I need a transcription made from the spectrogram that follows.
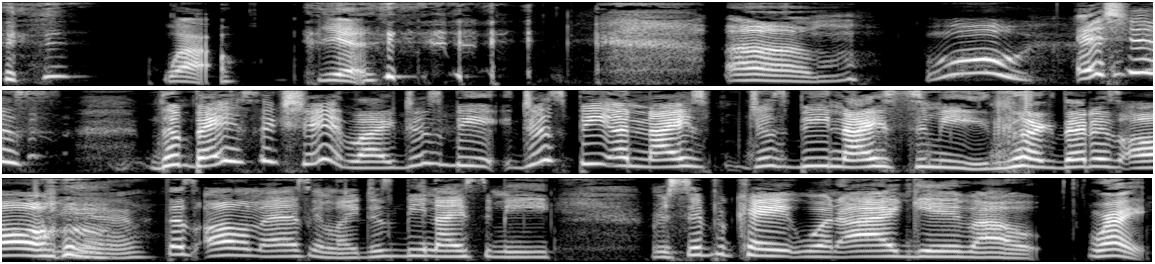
Wow. Yes. um Woo. it's just the basic shit like just be just be a nice just be nice to me like that is all Yeah. that's all i'm asking like just be nice to me reciprocate what I give out. Right.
